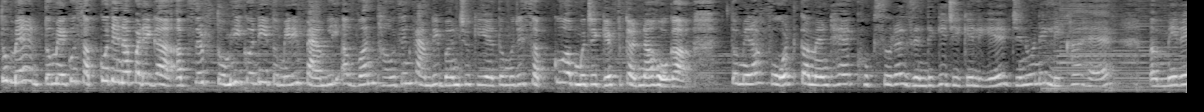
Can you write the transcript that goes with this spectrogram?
तो मैं तो मेरे को सबको देना पड़ेगा। अब सिर्फ़ तुम ही को नहीं तो मेरी फैमिली अब वन थाउज़ेंड फैमिली बन चुकी है तो मुझे सबको अब मुझे गिफ्ट करना होगा। तो मेरा फोर्थ कमेंट है खूबसूरत ज़िंदगी जी के लिए, जिन्होंने लिखा है मेरे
